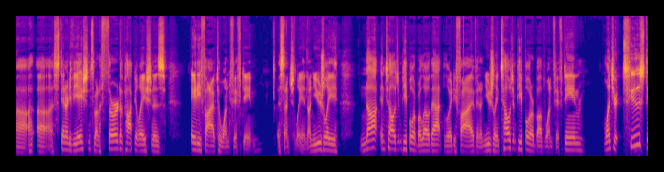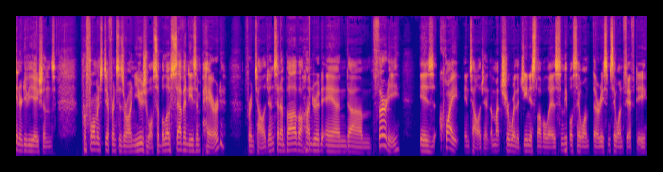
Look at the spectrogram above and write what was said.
uh, a, a standard deviation. So about a third of the population is 85 to 115, essentially. And unusually not intelligent people are below that, below 85, and unusually intelligent people are above 115. Once you're at two standard deviations, performance differences are unusual. So below 70 is impaired for intelligence, and above 130 um, is quite intelligent. I'm not sure where the genius level is. Some people say 130, some say 150.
